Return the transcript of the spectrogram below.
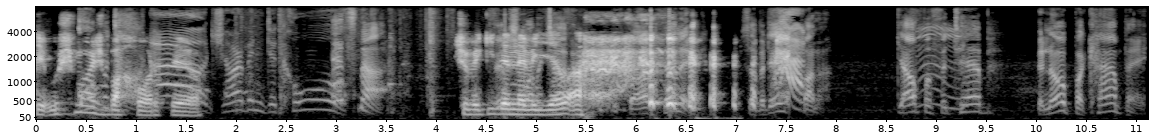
ty už máš bachor, ty jo. Oh, Jarbin de Cool. It's not. Člověk jí den neviděl a. Galpa Fateb. Benopa Campe.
